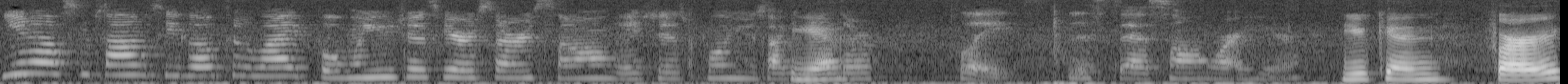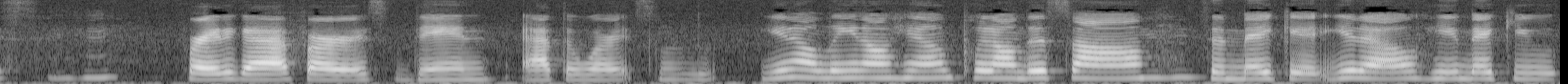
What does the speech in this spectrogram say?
you know, sometimes you go through life, but when you just hear a certain song, it just brings you like Yeah. another place. This that song right here. You can first Mm-hmm. pray to God first, then afterwards, you know, lean on Him. Put on this song Mhm. to make it, you know, He make you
